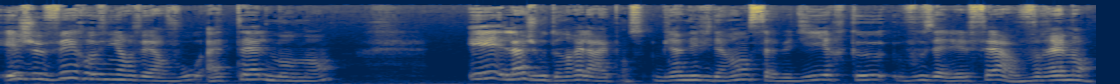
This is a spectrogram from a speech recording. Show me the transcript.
et je vais revenir vers vous à tel moment. Et là, je vous donnerai la réponse. Bien évidemment, ça veut dire que vous allez le faire vraiment.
